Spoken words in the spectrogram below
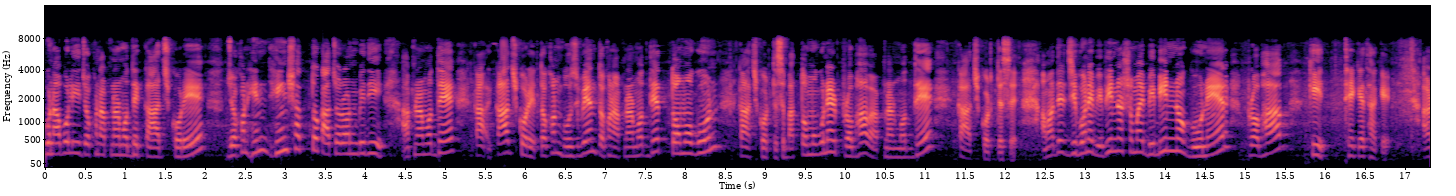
গুণাবলী যখন আপনার মধ্যে কাজ করে, যখন হিংসাত্মক আচরণবিধি আপনার মধ্যে কাজ করে, তখন বুঝবেন তখন আপনার মধ্যে তমগুণ কাজ করতেছে বা তমগুণের প্রভাব আপনার মধ্যে কাজ করতেছে। আমাদের জীবনে বিভিন্ন সময় বিভিন্ন গুণের প্রভাব কি, থেকে থাকে। আর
